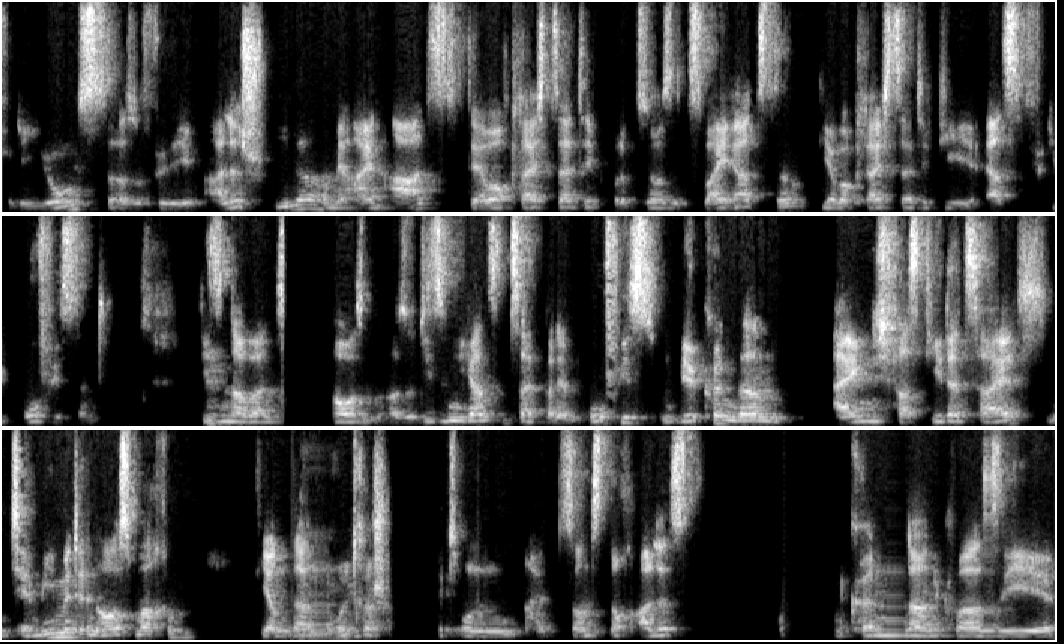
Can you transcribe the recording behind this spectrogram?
für die Jungs, also für die alle Spieler, haben wir einen Arzt, der aber auch gleichzeitig, oder beziehungsweise zwei Ärzte, die aber gleichzeitig die Ärzte für die Profis sind. Die sind aber in Zutzenhausen. Also die sind die ganze Zeit bei den Profis und wir können dann eigentlich fast jederzeit einen Termin mit denen ausmachen. Die haben dann mhm. Ultraschall und halt sonst noch alles und können dann quasi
